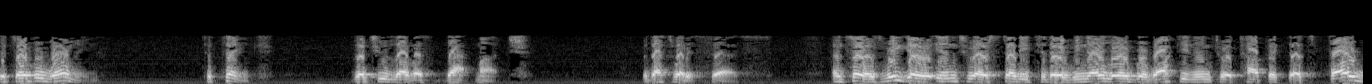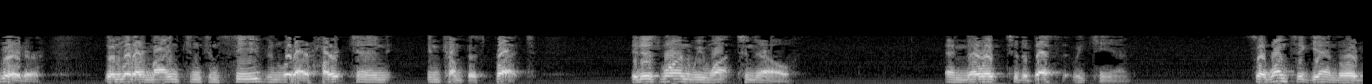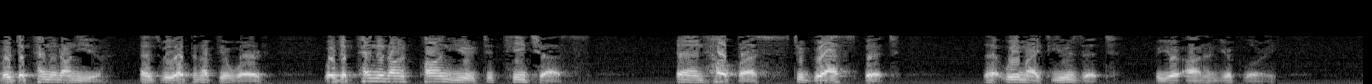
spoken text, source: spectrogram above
it's overwhelming to think that you love us that much. But that's what it says. And so as we go into our study today, we know, Lord, we're walking into a topic that's far greater than what our mind can conceive and what our heart can encompass. But it is one we want to know and know it to the best that we can. So once again, Lord, we're dependent on you as we open up your word. We're dependent upon you to teach us and help us to grasp it that we might use it for your honor and your glory.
